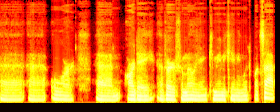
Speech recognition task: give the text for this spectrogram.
Uh, uh, or um, are they uh, very familiar in communicating with WhatsApp?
